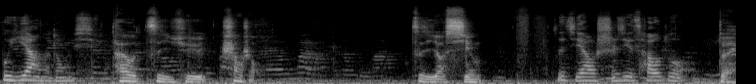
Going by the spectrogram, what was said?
不一样的东西，他要自己去上手，自己要行，自己要实际操作。对，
